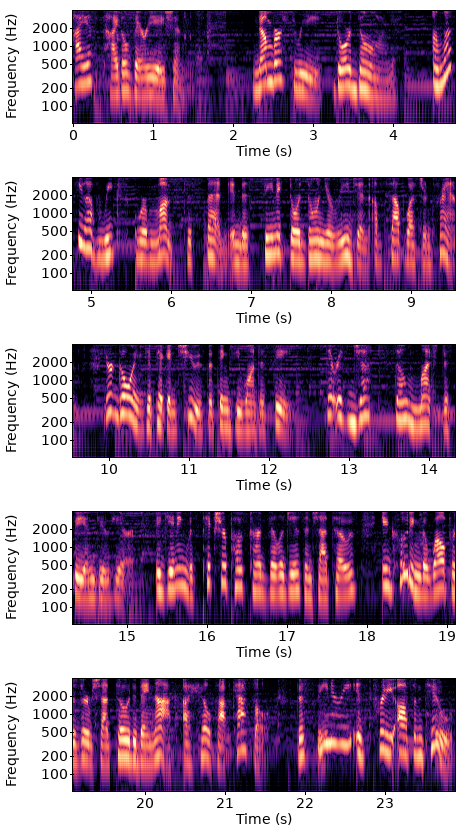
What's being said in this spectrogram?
highest tidal variations. Number 3. Dordogne. Unless you have weeks or months to spend in the scenic Dordogne region of southwestern France, you're going to pick and choose the things you want to see. There is just so much to see and do here, beginning with picture postcard villages and chateaux, including the well preserved Chateau de Beynac, a hilltop castle. The scenery is pretty awesome too,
